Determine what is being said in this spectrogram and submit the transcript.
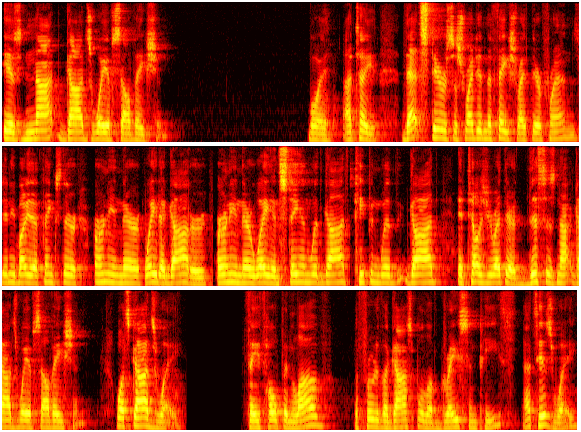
is not God's way of salvation. Boy, I tell you, that stares us right in the face right there, friends. Anybody that thinks they're earning their way to God or earning their way and staying with God, keeping with God, it tells you right there, this is not God's way of salvation. What's God's way? Faith, hope, and love, the fruit of the gospel of grace and peace. That's His way.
